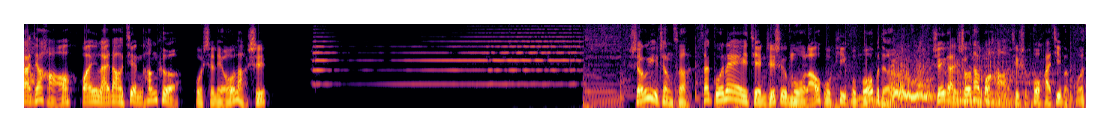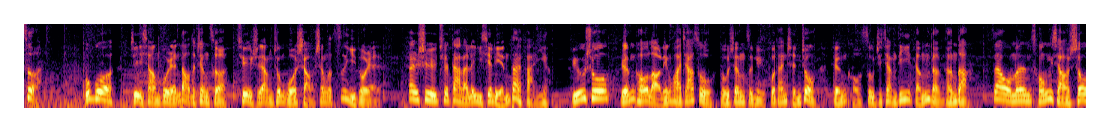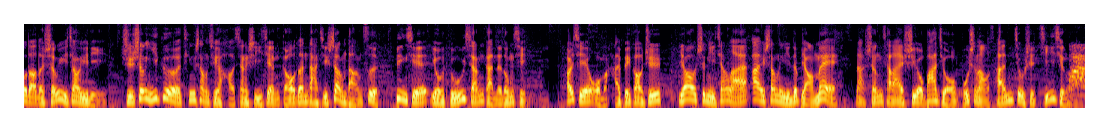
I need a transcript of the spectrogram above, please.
大家好，欢迎来到健康课，我是刘老师。生育政策在国内简直是母老虎屁股摸不得，谁敢说它不好，就是破坏基本国策。不过，这项不人道的政策确实让中国少生了四亿多人，但是却带来了一些连带反应，比如说人口老龄化加速、独生子女负担沉重、人口素质降低等等等等。在我们从小受到的生育教育里，只生一个听上去好像是一件高端大气上档次，并且有独享感的东西。而且我们还被告知，要是你将来爱上了你的表妹，那生下来十有八九不是脑残就是畸形啊！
